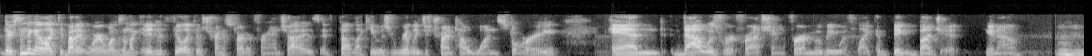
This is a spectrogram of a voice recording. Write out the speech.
there's something i liked about it where it wasn't like it didn't feel like it was trying to start a franchise it felt like it was really just trying to tell one story and that was refreshing for a movie with like a big budget you know hmm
